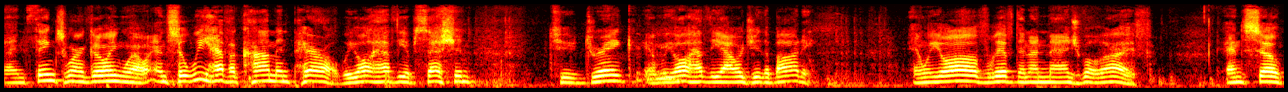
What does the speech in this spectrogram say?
and things weren't going well. And so we have a common peril. We all have the obsession to drink, and we all have the allergy of the body. And we all have lived an unmanageable life. And so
